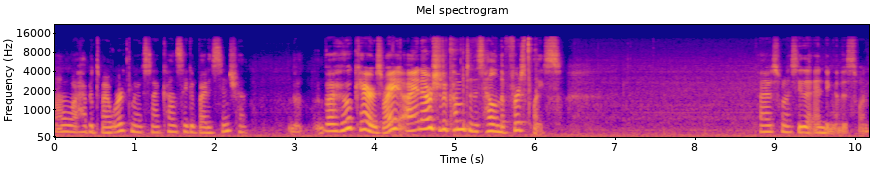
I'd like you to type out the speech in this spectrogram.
I don't know what happened to my workmates, and I can't say goodbye to Sintra. But, but who cares, right? I never should have come to this hell in the first place. I just want to see the ending of this one.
